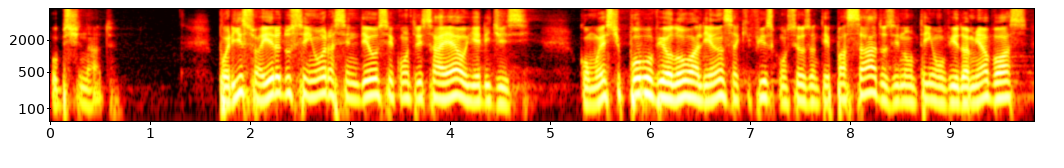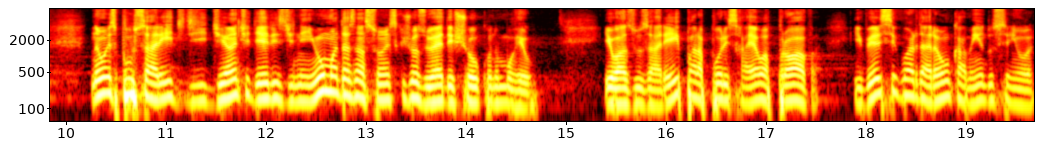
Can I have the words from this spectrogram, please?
obstinado. Por isso a ira do Senhor acendeu-se contra Israel e ele disse: Como este povo violou a aliança que fiz com seus antepassados e não tem ouvido a minha voz, não expulsarei de diante deles de nenhuma das nações que Josué deixou quando morreu. Eu as usarei para pôr Israel à prova e ver se guardarão o caminho do Senhor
